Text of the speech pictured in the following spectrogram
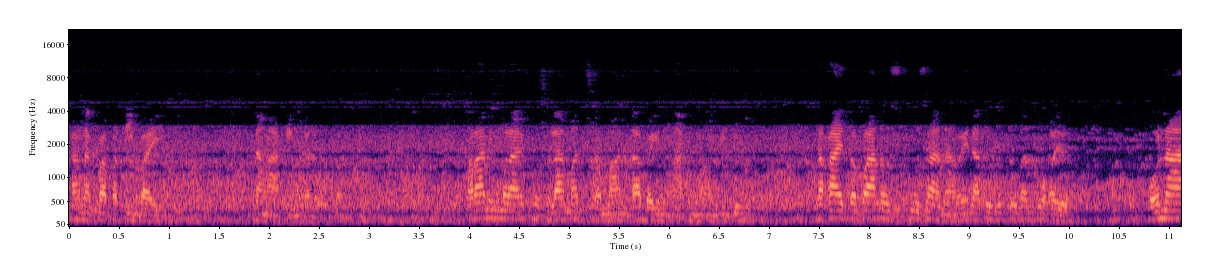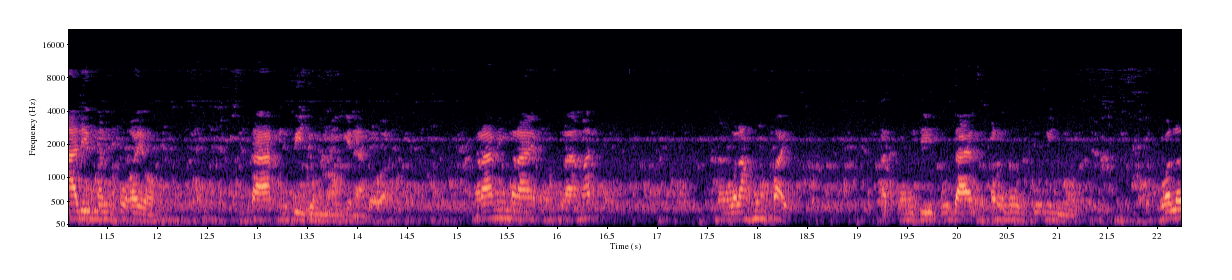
ang nagpapatibay ng aking kalooban. Maraming maraming po salamat sa mantabay ng aking mga video na kahit pa paano po sana may natututunan po kayo o naaliman po kayo sa aking video mga ginagawa. Maraming maraming po salamat nang walang humpay at kung di po dahil sa panonood po ninyo wala,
